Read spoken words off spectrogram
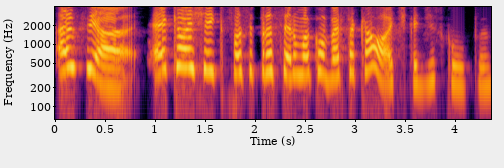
Assim, ó, é que eu achei que fosse pra ser uma conversa caótica, desculpa.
